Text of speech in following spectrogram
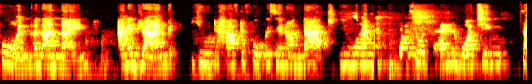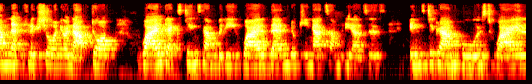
phone, a landline, and it rang, you'd have to focus in on that. You weren't also then watching some Netflix show on your laptop while texting somebody, while then looking at somebody else's Instagram post, while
